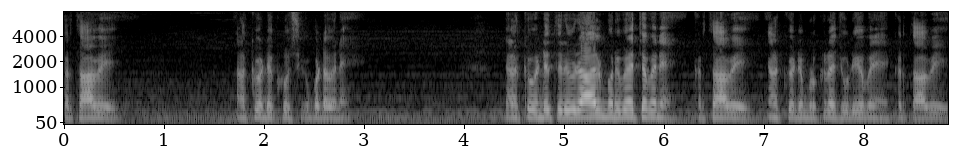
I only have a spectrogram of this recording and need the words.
കർത്താവേ ഞങ്ങൾക്ക് വേണ്ടി ക്രൂശിക്കപ്പെട്ടവനെ ഞങ്ങൾക്ക് വേണ്ടി തിരുവിലാൽ മുറിവേറ്റവനെ കർത്താവേ ഞങ്ങൾക്ക് വേണ്ടി മുൾക്കട ചൂടിയവനെ കർത്താവേ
